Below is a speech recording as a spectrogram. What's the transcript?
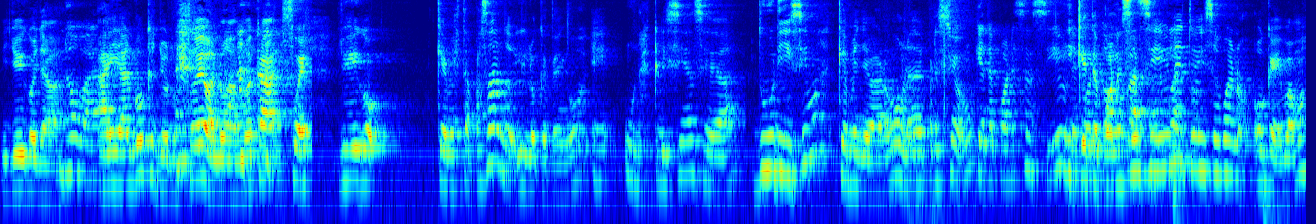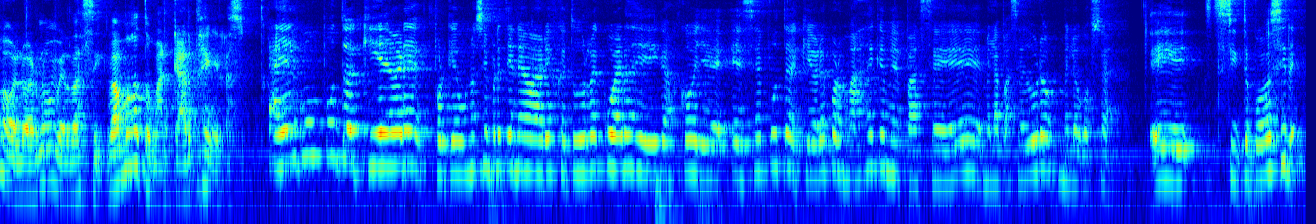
Y yo digo, ya, No vale. hay algo que yo no estoy evaluando acá. Fue, yo digo, ¿qué me está pasando? Y lo que tengo es unas crisis de ansiedad durísimas que me llevaron a una depresión Que te pones sensible. y que te del sensible y tú dices, bueno, ok, vamos a evaluarnos en verdad, sí, vamos a tomar cartas en el asunto. ¿Hay algún punto de quiebre? Porque uno siempre tiene varios que tú recuerdas y digas, oye, ese punto de quiebre, por más de que me pasé, me la pasé duro, me lo gocé. Eh, si te puedo decir,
